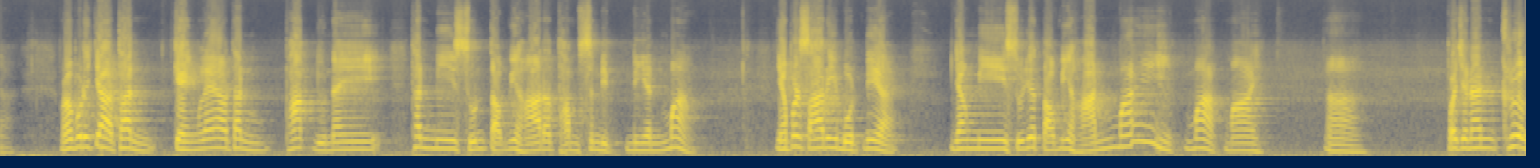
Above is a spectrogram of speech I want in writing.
นะพระพุทธเจ้าท่านเก่งแล้วท่านพักอยู่ในท่านมีสุนตวิหารธรรมสนิทเนียนมาก อย่างพระสารีบุตรเนี่ยยังมีสุญญตวิหารไม่มากมายอ่าเพราะฉะนั้นเครื่อง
